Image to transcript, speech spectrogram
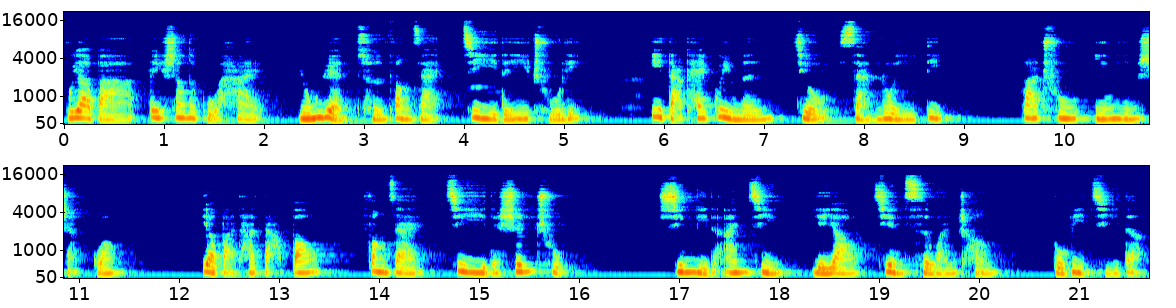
不要把悲伤的骨骸永远存放在记忆的衣橱里，一打开柜门就散落一地。发出隐隐闪光，要把它打包放在记忆的深处，心里的安静也要渐次完成，不必急的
